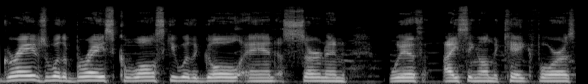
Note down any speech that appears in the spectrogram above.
Graves with a brace, Kowalski with a goal, and Cernan with icing on the cake for us.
